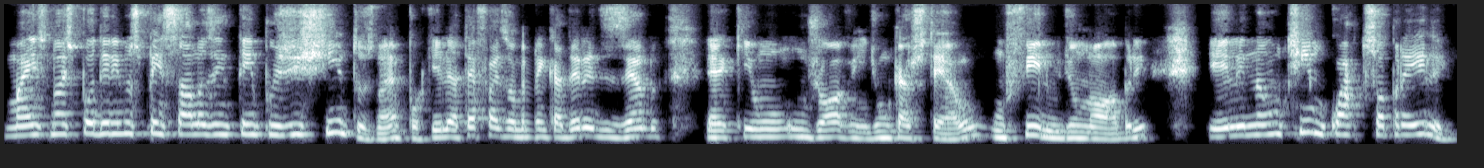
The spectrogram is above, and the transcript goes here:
mas nós poderíamos pensá-las em tempos distintos, não é? Porque ele até faz uma brincadeira dizendo é, que um, um jovem de um castelo, um filho de um nobre, ele não tinha um quarto só para ele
